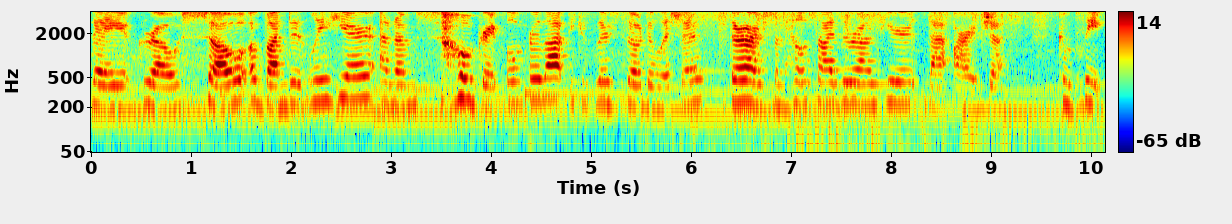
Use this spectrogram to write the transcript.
They grow so abundantly here and I'm so grateful for that because they're so delicious. There are some hillsides around here that are just complete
